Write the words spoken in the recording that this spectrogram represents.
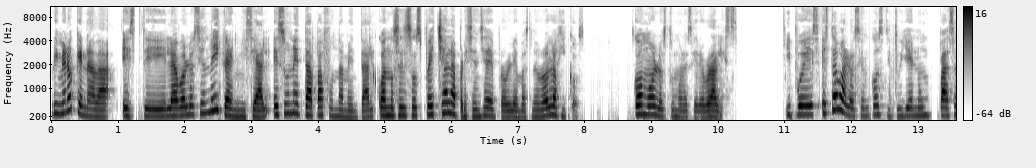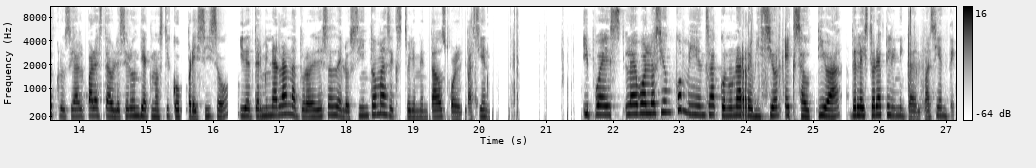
primero que nada, este, la evaluación médica inicial es una etapa fundamental cuando se sospecha la presencia de problemas neurológicos, como los tumores cerebrales. Y pues esta evaluación constituye un paso crucial para establecer un diagnóstico preciso y determinar la naturaleza de los síntomas experimentados por el paciente. Y pues la evaluación comienza con una revisión exhaustiva de la historia clínica del paciente.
